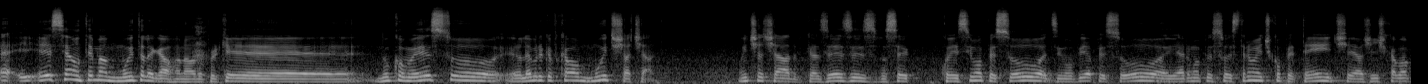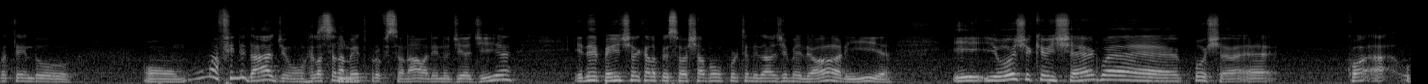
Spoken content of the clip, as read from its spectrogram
É, esse é um tema muito legal, Ronaldo, porque no começo eu lembro que eu ficava muito chateado, muito chateado, porque às vezes você conhecia uma pessoa, desenvolvia a pessoa e era uma pessoa extremamente competente, a gente acabava tendo um, uma afinidade, um relacionamento Sim. profissional ali no dia a dia e de repente aquela pessoa achava uma oportunidade melhor e ia. E, e hoje o que eu enxergo é, poxa, é, o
